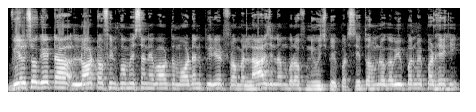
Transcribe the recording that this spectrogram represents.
Also get a lot of information about the modern period from a large number of news papers ये तो हम लोग अभी ऊपर में पढ़े ही।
